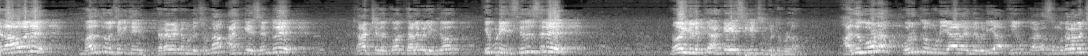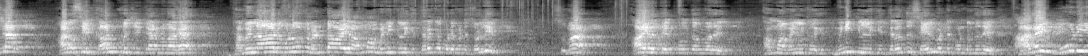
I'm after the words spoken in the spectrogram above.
ஏதாவது மருத்துவ சிகிச்சை பெற வேண்டும் என்று சொன்னால் அங்கே சென்று காய்ச்சலுக்கோ தலைவலிக்கோ இப்படி சிறு சிறு நோய்களுக்கு அங்கேயே சிகிச்சை பெற்றுக் கொள்ளலாம். அது கூட பொறுக்க முடியாத இந்த விடியா திமுக அரசு முதலமைச்சர் அரசின் காழ்ப்புணர்ச்சி காரணமாக தமிழ்நாடு முழுவதும் இரண்டாயிரம் அம்மா மினிக்கிளைக்கு திறக்கப்படும் என்று சொல்லி சுமார் ஆயிரத்தி எட்நூத்தி ஒன்பது அம்மா மினிக்கிளைக்கு மினிக்கிளிக்கு திறந்து செயல்பட்டுக் கொண்டிருந்தது. அதை மூடிய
